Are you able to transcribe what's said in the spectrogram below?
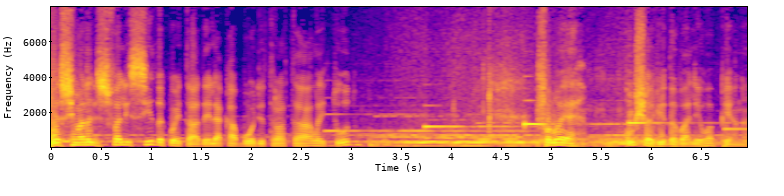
E a senhora desfalecida, coitada, ele acabou de tratá-la e tudo. E falou: É, puxa vida, valeu a pena.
